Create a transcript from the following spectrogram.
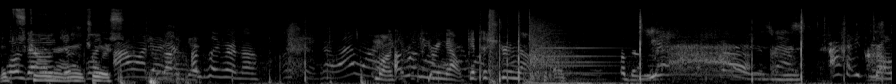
it's kind of my own choice. I'm playing right now. Come on, get the string out. Get the string out. Bro,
